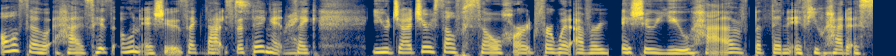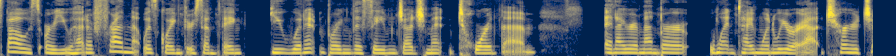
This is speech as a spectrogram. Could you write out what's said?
also has his own issues. Like that's right. the thing. It's right. like you judge yourself so hard for whatever issue you have. But then if you had a spouse or you had a friend that was going through something, you wouldn't bring the same judgment toward them. And I remember one time when we were at church,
